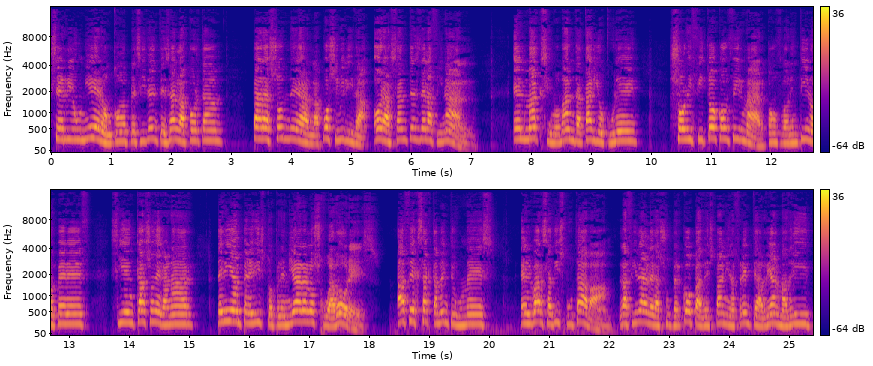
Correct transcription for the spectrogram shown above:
se reunieron con el presidente Jean Laporta para sondear la posibilidad horas antes de la final. El máximo mandatario culé solicitó confirmar con Florentino Pérez si en caso de ganar tenían previsto premiar a los jugadores. Hace exactamente un mes, el Barça disputaba la final de la Supercopa de España frente al Real Madrid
